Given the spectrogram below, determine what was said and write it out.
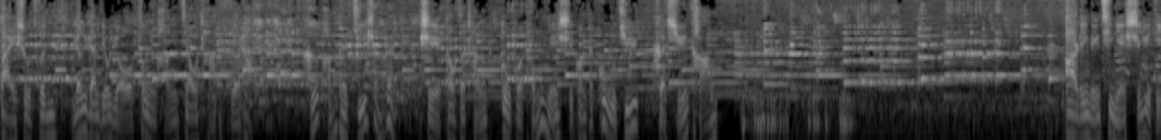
柏树村仍然留有纵横交叉的河道，河旁的吉善院，是高泽成度过童年时光的故居和学堂。二零零七年十月底，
